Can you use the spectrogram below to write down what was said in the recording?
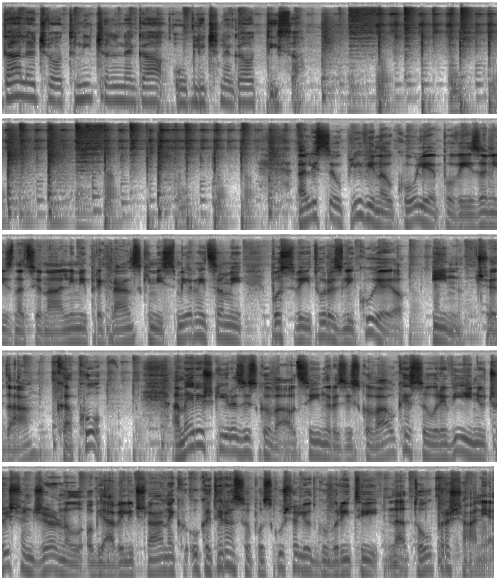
daleč od ničelnega ogličnega odtisa. Ali se vplivi na okolje povezani z nacionalnimi prehranskimi smernicami po svetu razlikujejo in, če da, kako? Ameriški raziskovalci in raziskovalke so v reviji Nutrition Journal objavili članek, v katerem so poskušali odgovoriti na to vprašanje.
